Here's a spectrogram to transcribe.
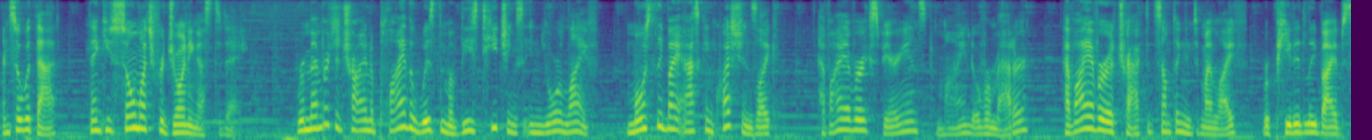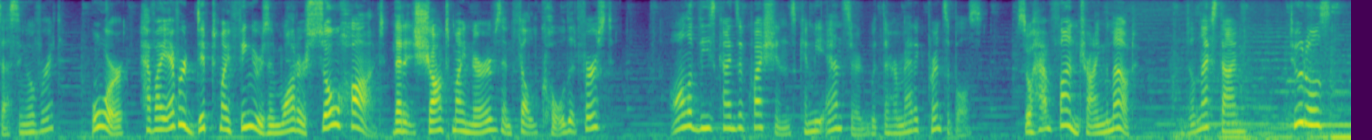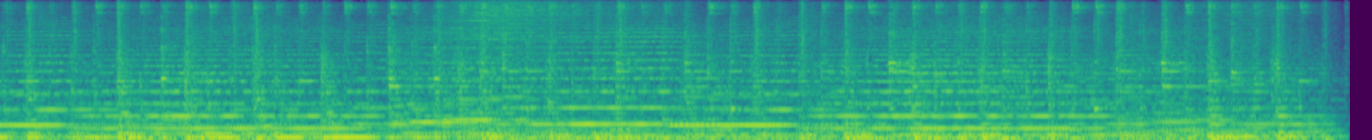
And so with that, thank you so much for joining us today. Remember to try and apply the wisdom of these teachings in your life, mostly by asking questions like, have I ever experienced mind over matter? Have I ever attracted something into my life repeatedly by obsessing over it? Or have I ever dipped my fingers in water so hot that it shocked my nerves and felt cold at first? All of these kinds of questions can be answered with the Hermetic principles. So have fun trying them out. Until next time, toodles.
